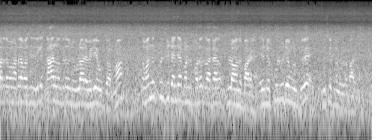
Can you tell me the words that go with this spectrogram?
வரத வரத வசதி இருக்குது கார் வந்து கொஞ்சம் உள்ளார வெளியே விட்டு வரணும். ஸோ வந்து குளிச்சுட்டு என்ஜாய் பண்ண போகிறது கரெக்டாக ஃபுல்லாக வந்து பாருங்கள் இதனுடைய ஃபுல் வீடியோ உங்களுக்கு டிஸ்கிரிப்ஷன் கொடுக்குற பாருங்கள்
